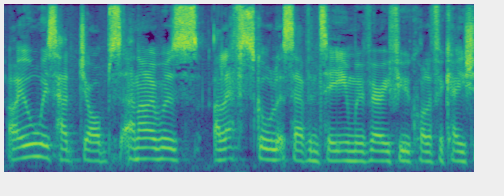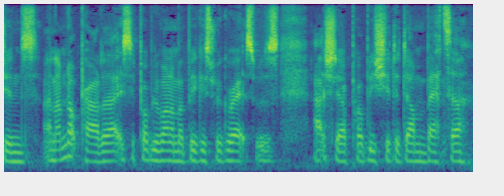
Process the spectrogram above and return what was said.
I always had jobs, and I was I left school at seventeen with very few qualifications, and I'm not proud of that. It's probably one of my biggest regrets. Was actually I probably should have done better.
